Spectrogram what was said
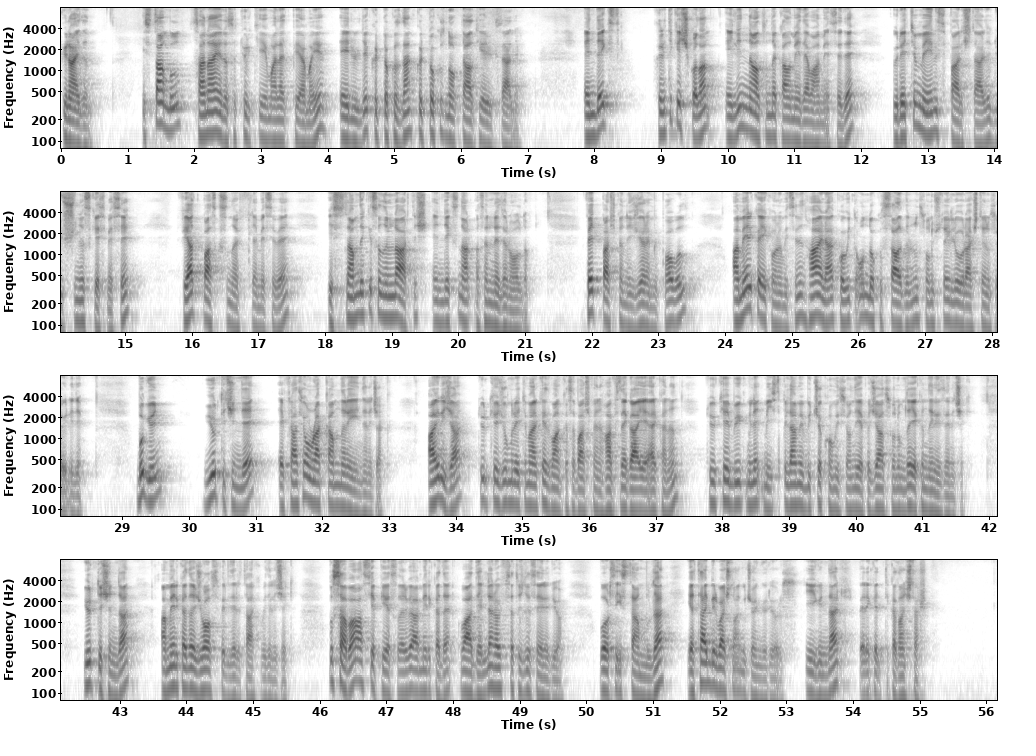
Günaydın. İstanbul Sanayi Odası Türkiye İmalat Piyamayı Eylül'de 49'dan 49.6'ya yükseldi. Endeks kritik eşik olan 50'nin altında kalmaya devam etse de üretim ve yeni siparişlerde düşüşün hız kesmesi, fiyat baskısının hafiflemesi ve İslam'daki sınırlı artış endeksin artmasına neden oldu. FED Başkanı Jeremy Powell, Amerika ekonomisinin hala Covid-19 salgınının sonuçlarıyla uğraştığını söyledi. Bugün yurt içinde enflasyon rakamları yayınlanacak. Ayrıca Türkiye Cumhuriyeti Merkez Bankası Başkanı Hafize Gaye Erkan'ın Türkiye Büyük Millet Meclisi Plan ve Bütçe Komisyonu'nda yapacağı sunumda yakından izlenecek. Yurt dışında Amerika'da JOLTS verileri takip edilecek. Bu sabah Asya piyasaları ve Amerika'da vadeliler hafif satıcılığı seyrediyor. Borsa İstanbul'da yatay bir başlangıç öngörüyoruz. İyi günler, bereketli kazançlar.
